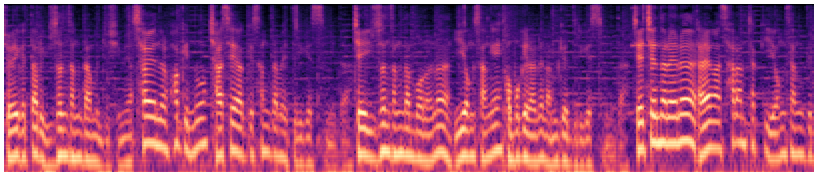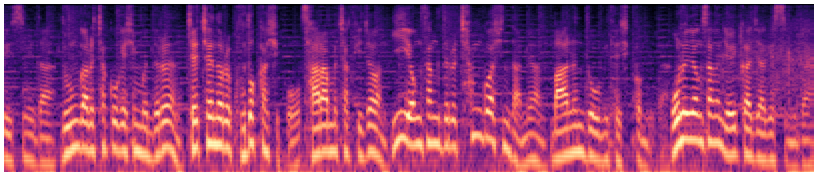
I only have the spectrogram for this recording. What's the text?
저에게 따로 유선 상담을 주시면 사연을 확인 후 자세하게 상담해 드리겠습니다. 제 유선 상담 번호는 이 영상에 더보기란에 남겨드리겠습니다. 제 채널에는 다양한 사람 찾기 영상들이 있습니다. 누군가를 찾고 계신 분들은 제 채널을 구독하시고 사람을 찾기 전 이 영상들을 참고하신다면 많은 도움이 되실 겁니다. 오늘 영상은 여기까지 하겠습니다.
